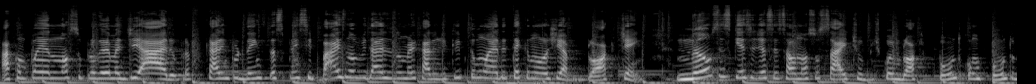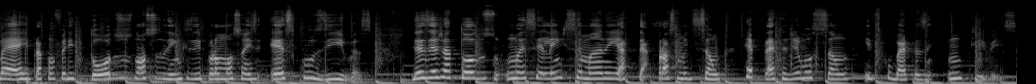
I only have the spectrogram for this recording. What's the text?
acompanhando nosso programa diário para ficarem por dentro das principais novidades do mercado de criptomoeda e tecnologia blockchain. Não se esqueça de acessar o nosso site, o bitcoinblock.com.br, para conferir todos os nossos links e promoções exclusivas. Desejo a todos uma excelente semana e até a próxima edição repleta de emoção e descobertas incríveis.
